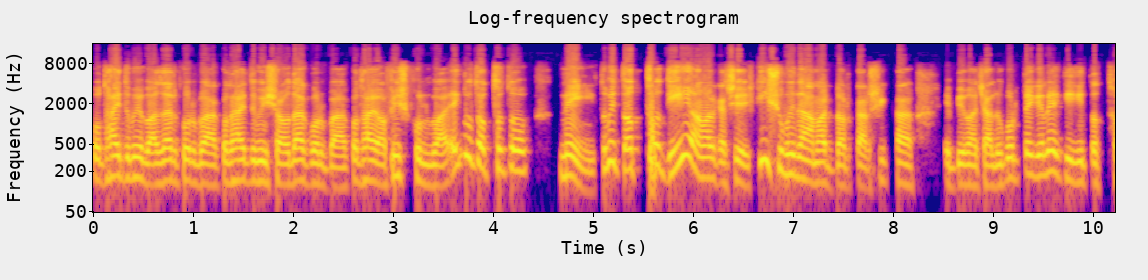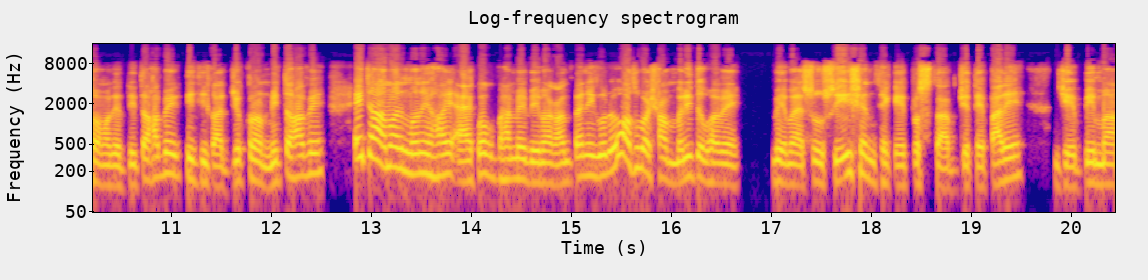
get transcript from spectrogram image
কোথায় তুমি বাজার করবা, কোথায় তুমি সওদা করবা, কোথায় অফিস খুলবা? এগুলো তথ্য তো নেই। তুমি তথ্য দিয়ে আমার কাছে কি সুবিধা আমার দরকার? শিক্ষা বিমা চালু করতে গেলে কি কি তথ্য আমাদের দিতে হবে? কি কি কার্যক্রম নিতে হবে? এটা আমার মনে হয় এককভাবে বীমা কোম্পানিগুলো অথবা সম্মিলিতভাবে বীমা অ্যাসোসিয়েশন থেকে প্রস্তাব যেতে পারে যে বীমা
